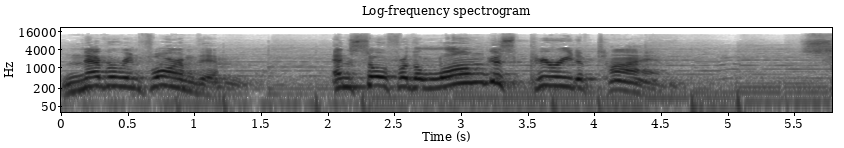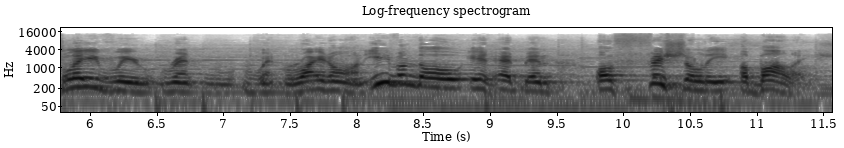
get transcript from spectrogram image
never informed them. And so, for the longest period of time, slavery went, right on, even though it had been officially abolished.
